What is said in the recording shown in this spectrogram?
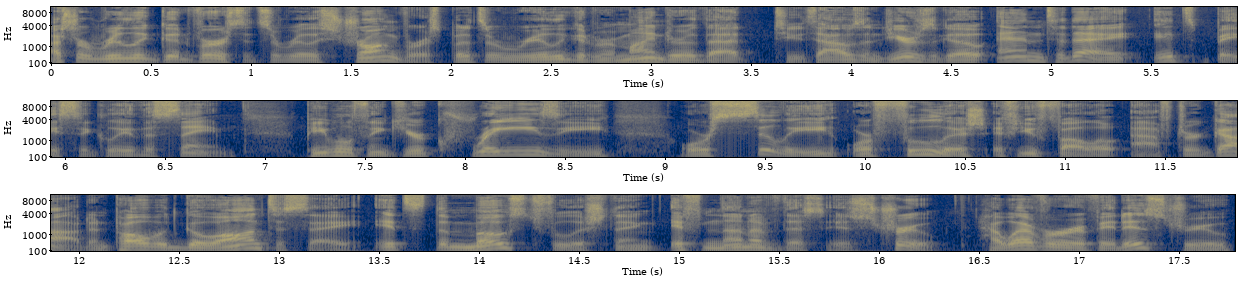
That's a really good verse. It's a really strong verse, but it's a really good reminder that 2,000 years ago and today, it's basically the same. People think you're crazy or silly or foolish if you follow after God. And Paul would go on to say, it's the most foolish thing if none of this is true. However, if it is true,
